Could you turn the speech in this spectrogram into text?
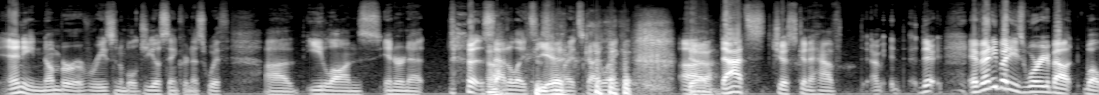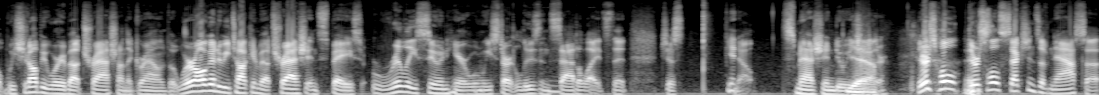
any number of reasonable geosynchronous with uh, Elon's internet satellite system, yeah. right? Skylink. Uh, Yeah. That's just going to have. I mean, there, if anybody's worried about, well, we should all be worried about trash on the ground, but we're all going to be talking about trash in space really soon here when we start losing mm-hmm. satellites that just, you know, smash into each Yeah. other. There's whole there's It's- whole sections of NASA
